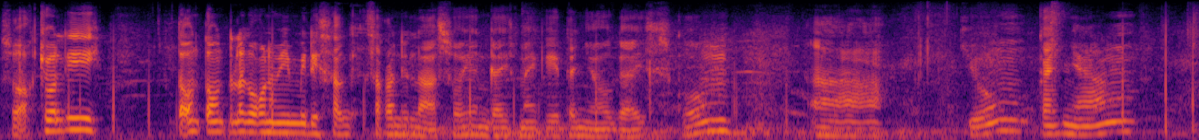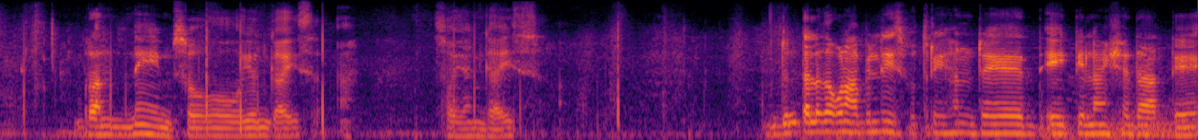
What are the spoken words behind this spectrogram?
So, actually, taon-taon talaga ako namimili sa, sa kanila. So, yan guys, makikita nyo guys kung ah yung kanyang brand name. So, yun guys. So, yan guys. Doon talaga ako nabili. So, 380 lang siya dati.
